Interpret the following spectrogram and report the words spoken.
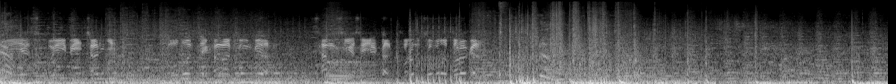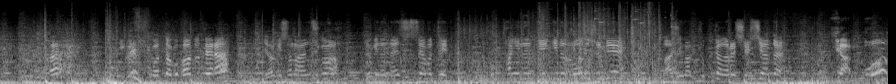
ASVB 전기 두 번째 강화 준비야. 상승에서 일단 구름 속으로 들어가. 아, 이거 죽었다고 봐도 되나? 여기선 안 죽어. 여기는 S-17. 폭탄 있는 비행기는 모두 준비해. 마지막 급강화를 실시한다. 야, 뭐?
